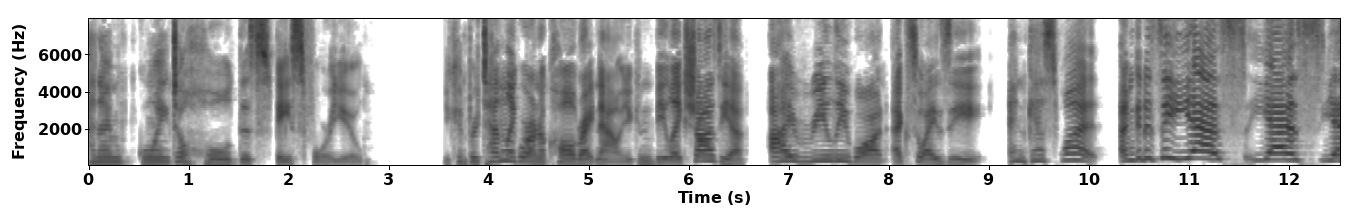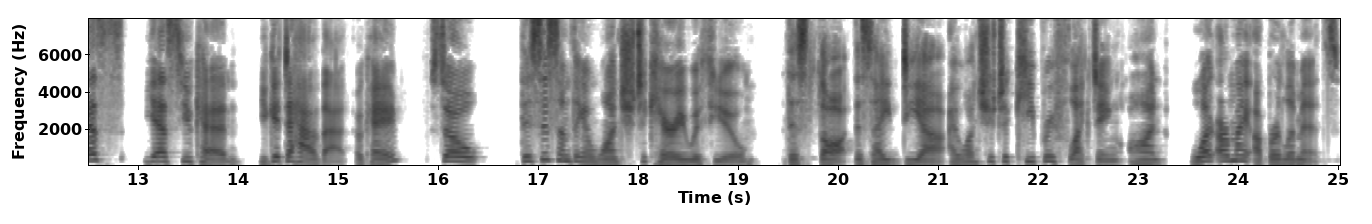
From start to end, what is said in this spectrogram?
And I'm going to hold this space for you. You can pretend like we're on a call right now. You can be like, Shazia, I really want XYZ. And guess what? I'm going to say yes, yes, yes, yes, you can. You get to have that. Okay. So, this is something I want you to carry with you this thought, this idea, I want you to keep reflecting on what are my upper limits?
